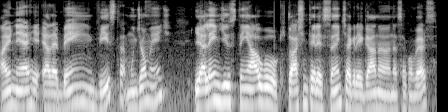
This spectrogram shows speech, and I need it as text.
a UNR ela é bem vista mundialmente. E além disso, tem algo que tu acha interessante agregar na- nessa conversa?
